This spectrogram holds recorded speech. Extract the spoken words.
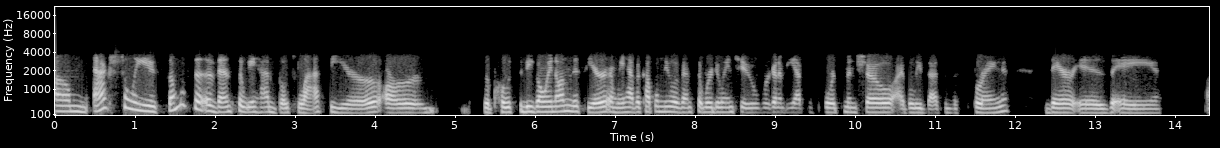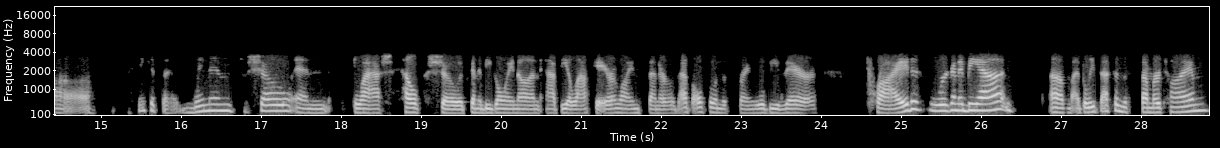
Um, actually, some of the events that we had booked last year are supposed to be going on this year, and we have a couple new events that we're doing too. We're going to be at the Sportsman Show. I believe that's in the spring. There is a, uh, I think it's a women's show and slash health show. It's going to be going on at the Alaska Airlines Center. That's also in the spring. We'll be there. Pride, we're going to be at. Um, I believe that's in the summertime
